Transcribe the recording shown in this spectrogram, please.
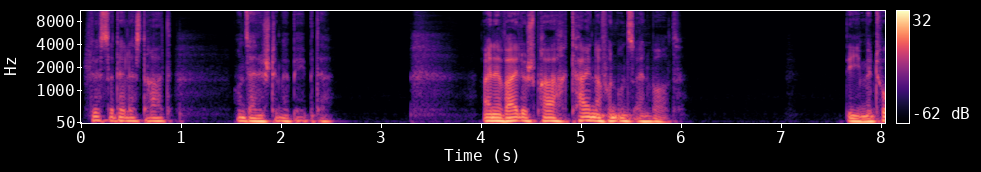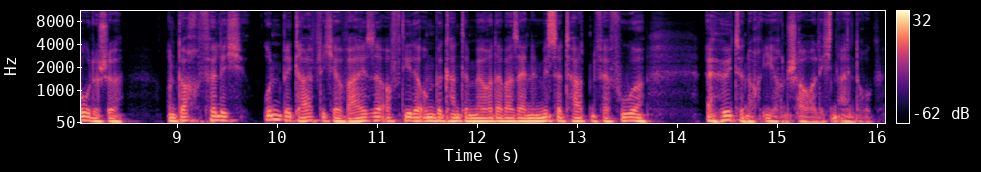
flüsterte Lestrade, und seine Stimme bebte. Eine Weile sprach keiner von uns ein Wort. Die methodische und doch völlig unbegreifliche Weise, auf die der unbekannte Mörder bei seinen Missetaten verfuhr, erhöhte noch ihren schauerlichen Eindruck.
